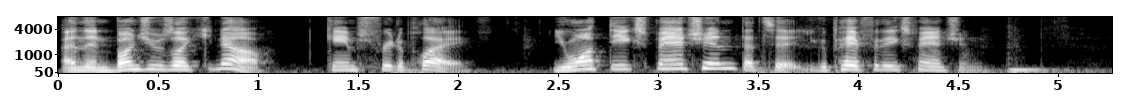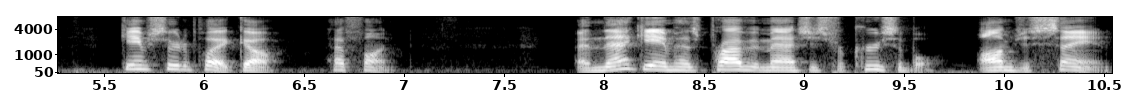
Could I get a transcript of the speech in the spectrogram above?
and then Bungie was like, no, game's free to play. You want the expansion? That's it. You can pay for the expansion. Game's free to play. Go. Have fun. And that game has private matches for Crucible. I'm just saying.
